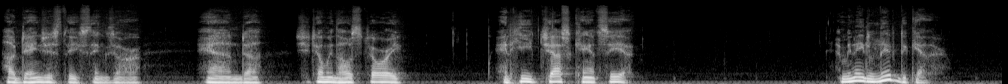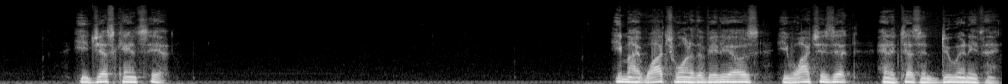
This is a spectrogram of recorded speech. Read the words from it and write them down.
how dangerous these things are, and uh, she told me the whole story and he just can't see it. I mean, they live together. He just can't see it. He might watch one of the videos, he watches it, and it doesn't do anything.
